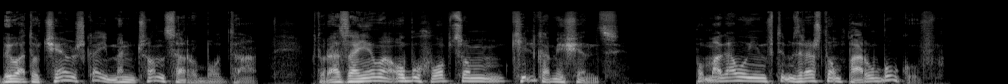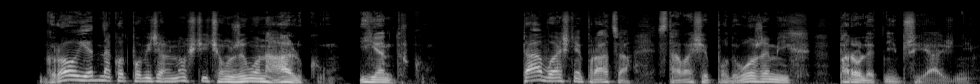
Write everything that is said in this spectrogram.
Była to ciężka i męcząca robota, która zajęła obu chłopcom kilka miesięcy. Pomagało im w tym zresztą paru buków. Gro jednak odpowiedzialności ciążyło na Alku i Jędrku. Ta właśnie praca stała się podłożem ich paroletniej przyjaźni.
